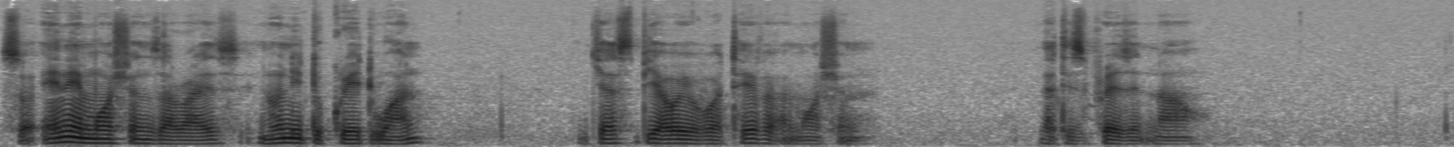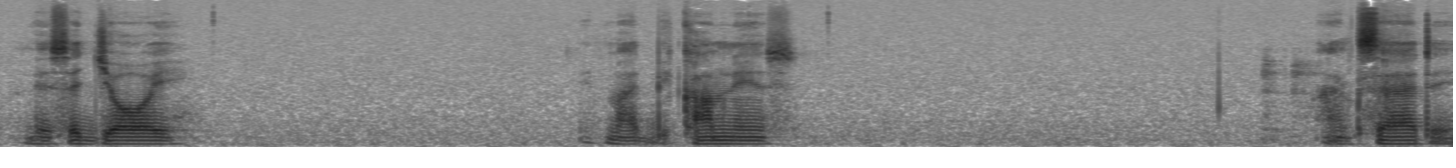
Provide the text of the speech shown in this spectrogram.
So, any emotions arise, no need to create one, just be aware of whatever emotion that is present now. There's a joy, it might be calmness anxiety.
